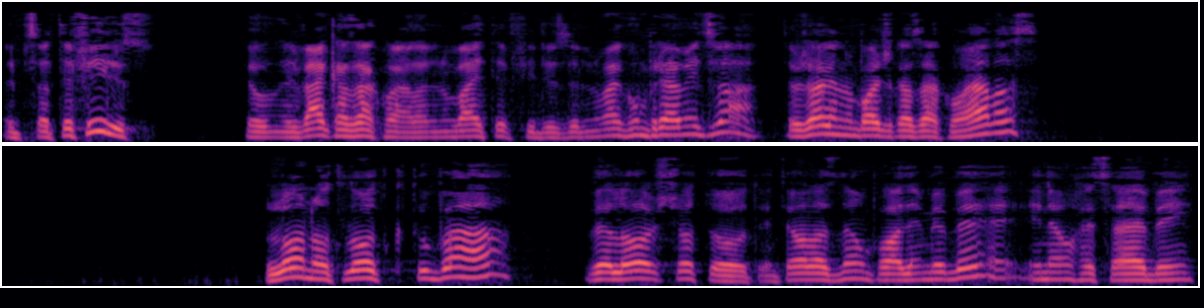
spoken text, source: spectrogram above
ele precisa ter filhos. Então ele vai casar com ela, ele não vai ter filhos, ele não vai cumprir a mitzvah. Então já que ele não pode casar com elas, lo notlot ktubah velo shotot. Então elas não podem beber e não recebem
